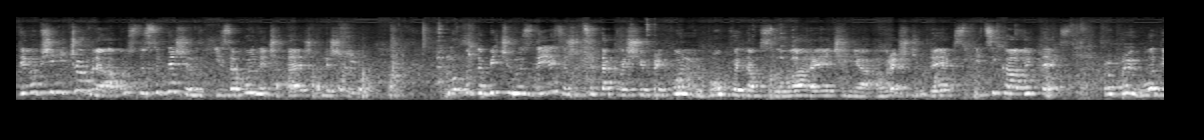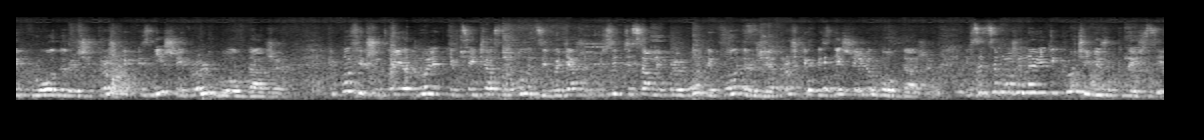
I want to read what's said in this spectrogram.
ти взагалі нічого, бля, а просто сидиш і- запойно читаєш книжки. Ну, бо тобі чомусь здається, що це так вообще прикольно, букви, там, слова, речення, а врешті текст. І цікавий текст про пригоди, подорожі, трошки пізніше і про любов даже. І пофіг, що твої однолітки в цей час на вулиці бодяжать усі ті самі пригоди, подорожі, а трошки пізніше і любов даже. І все це може навіть і круче, ніж у книжці.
